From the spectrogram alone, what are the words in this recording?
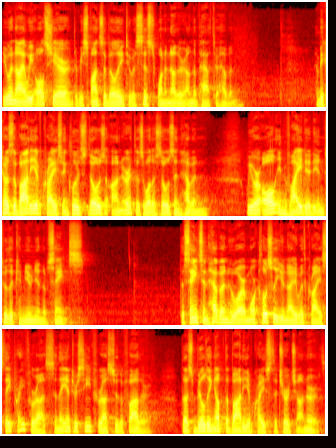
you and I, we all share the responsibility to assist one another on the path to heaven. And because the body of Christ includes those on earth as well as those in heaven, we are all invited into the communion of saints. The saints in heaven who are more closely united with Christ, they pray for us and they intercede for us through the Father, thus building up the body of Christ, the church on earth.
